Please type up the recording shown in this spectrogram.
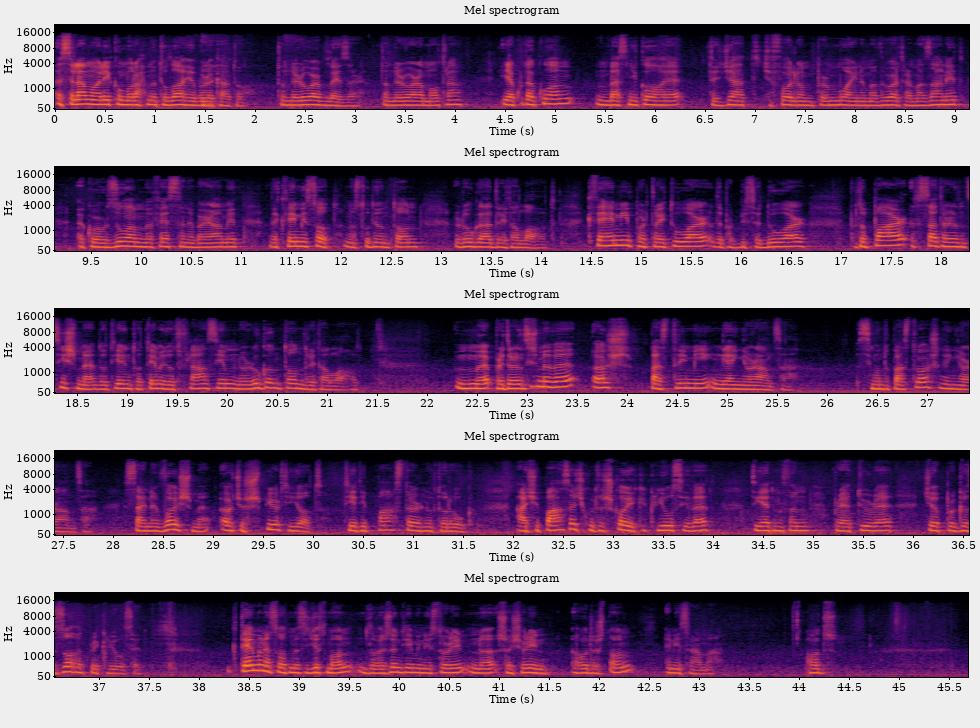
Eselamu Alejkum o Rahmetullahi o Berekatuh Të nderuar vëllezër, të nderuara motra, ja ku u takuam mbas një kohe të gjatë që folëm për muajin e madhruar të Ramazanit e kurorëzuam me festën e Bajramit dhe kthehemi sot në studion tonë Rruga drejt Allahut. Kthehemi për të trajtuar dhe për të biseduar, për të parë se sa të rëndësishme do të jenë këto teme që do të flasim në rrugën tonë drejt Allahut. Më prej të rëndësishmeve është pastrimi nga injoranca. Si mund të pastrohesh nga injoranca? Sa e nevojshme është që shpirti jot të jetë i pastër në këtë rrugë, aq i pastër që kur të shkojë ke Krijuesi i vet, të jetë, domethënë, prej atyre që përgëzohet prej Krijuesit. Në temën e sotme, si gjithmonë, do vazhdojmë të jemi në histori në shoqërinë e Hoxhës tonë, Enis Rama. Hoxhë,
